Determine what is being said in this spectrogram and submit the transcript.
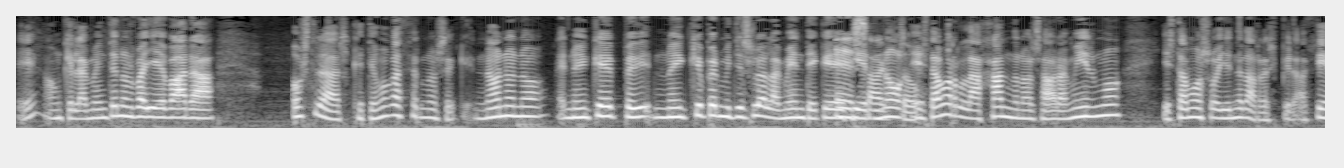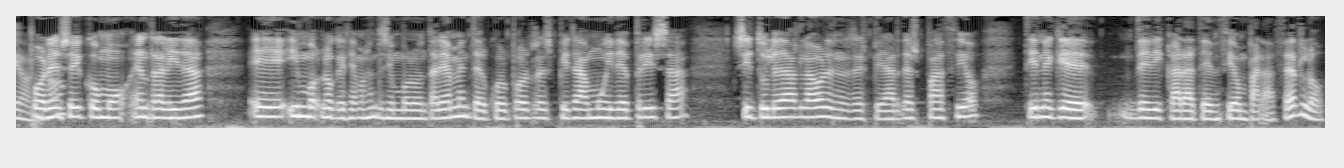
¿eh? aunque la mente nos va a llevar a ostras, que tengo que hacer no sé qué. No, no, no, no hay que, pedir- no hay que permitírselo a la mente, hay que decir, Exacto. no, estamos relajándonos ahora mismo y estamos oyendo la respiración. Por ¿no? eso, y como en realidad, eh, lo que decíamos antes, involuntariamente el cuerpo respira muy deprisa, si tú le das la orden de respirar despacio, tiene que dedicar atención para hacerlo.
